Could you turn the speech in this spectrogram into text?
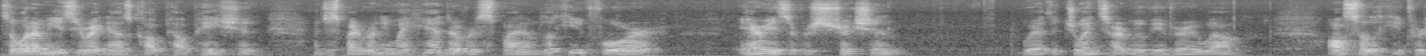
So what I'm using right now is called palpation, and just by running my hand over the spine, I'm looking for areas of restriction where the joints aren't moving very well. Also looking for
